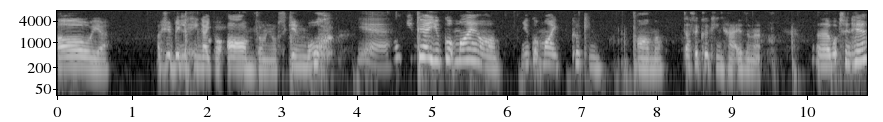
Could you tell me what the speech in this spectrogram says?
Oh yeah. I should be looking at your arms on your skin more. Yeah. Okay, you've got my arm. You've got my cooking armor. That's a cooking hat, isn't it? Uh, what's in here?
